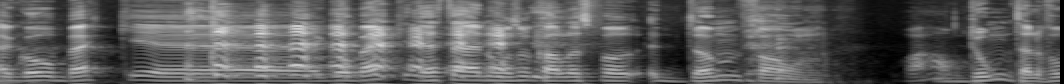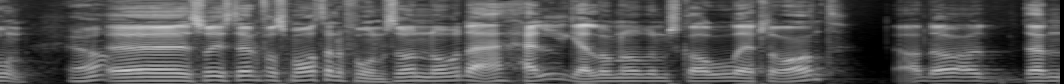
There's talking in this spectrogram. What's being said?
jeg går back, uh, go back. Dette er noe som kalles for dumbphone. Wow. Dum telefon. Ja. Uh, så istedenfor smarttelefon, så når det er helg, eller når en skal et eller annet ja, da, Den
